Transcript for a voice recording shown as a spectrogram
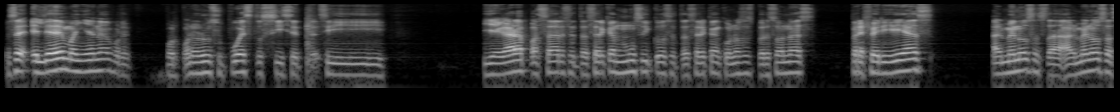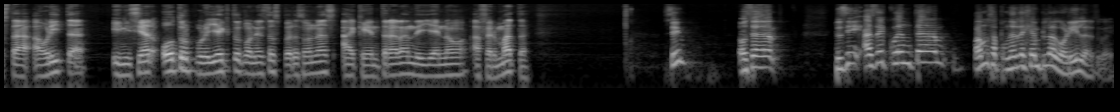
O sea, el día de mañana, por, por poner un supuesto, si, se si llegara a pasar, se te acercan músicos, se te acercan con esas personas ¿preferirías, al menos hasta, al menos hasta ahorita, iniciar otro proyecto con estas personas a que entraran de lleno a Fermata? Sí. O sea, pues sí, haz de cuenta, vamos a poner de ejemplo a Gorilas, güey.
